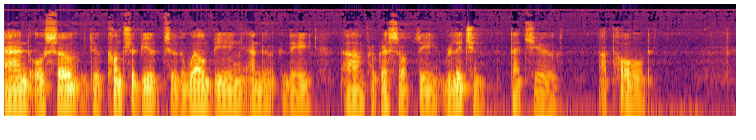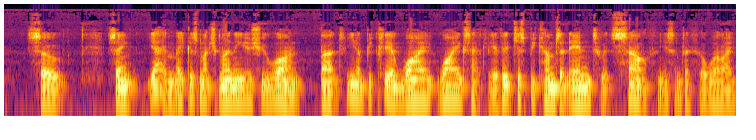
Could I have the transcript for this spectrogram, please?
and also to contribute to the well-being and the, the um, progress of the religion that you uphold. So, saying, yeah, make as much money as you want, but you know, be clear why why exactly. If it just becomes an end to itself, and you sometimes feel, well, I,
